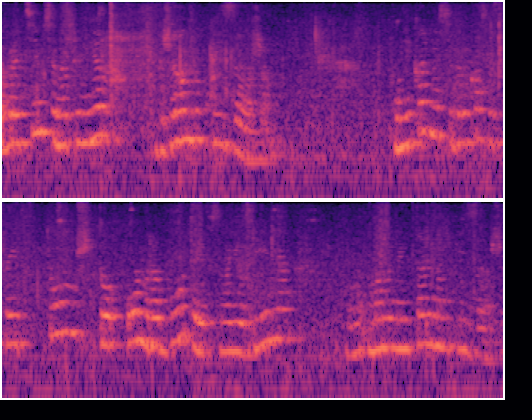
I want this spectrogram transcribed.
Обратимся, например, к жанру пейзажа. Уникальность Сидорука состоит в том, что он работает в свое время в монументальном пейзаже.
